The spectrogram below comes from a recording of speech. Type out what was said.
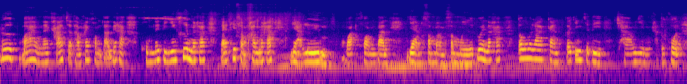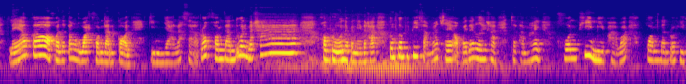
เลิกบ้างนะคะ จะทำให้ความดันเนี่ยค่ะ คุมได้ดียิ่งขึ้นนะคะ และที่สำคัญนะคะ อย่าลืม วัดความดันอย่างสม่ำเสมอด้วยนะคะ ตรงเวลากันก็ยิ่งจะดีเช้าเย็นค่ะทุกคน แล้วก็ควรจะต้องวัดความดันก่อน กินยารักษาโรคความดันด้วยนะคะ ความรู้ในวันนี้นะคะ เพื่อนๆพี่ๆสามารถแชร์ออกไปได้เลยค่ะ จะทำให้คนที่มีภาวะความดันโลหิต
